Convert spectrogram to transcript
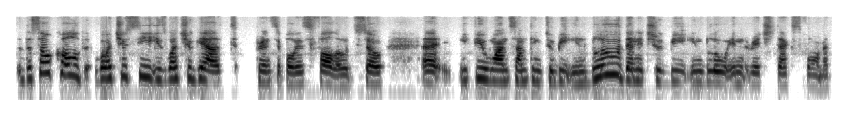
the so-called what you see is what you get principle is followed. So uh, if you want something to be in blue, then it should be in blue in rich text format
